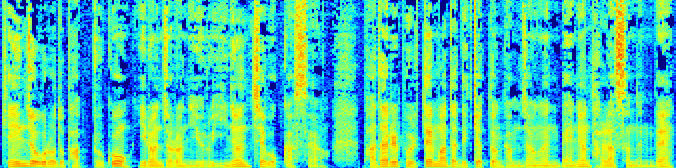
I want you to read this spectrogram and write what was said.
개인적으로도 바쁘고 이런저런 이유로 2년째 못 갔어요. 바다를 볼 때마다 느꼈던 감정은 매년 달랐었는데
